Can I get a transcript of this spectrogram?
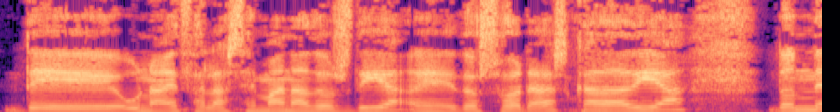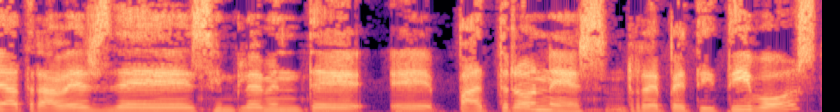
de una vez a la semana, dos días, eh, dos horas cada día, donde a través de simplemente eh, patrones repetitivos,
